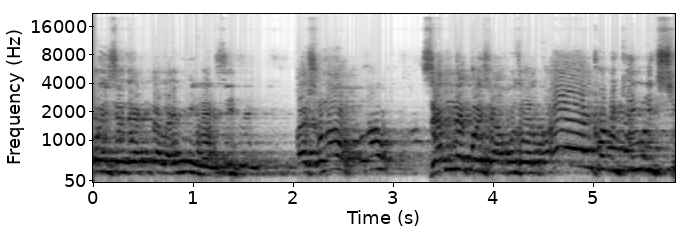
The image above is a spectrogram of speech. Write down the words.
কইছে যে একটা লাইন মিলাইছি। ভাই শোনাও যেমনে কইছে আবু এই কবি কি লিখছো?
